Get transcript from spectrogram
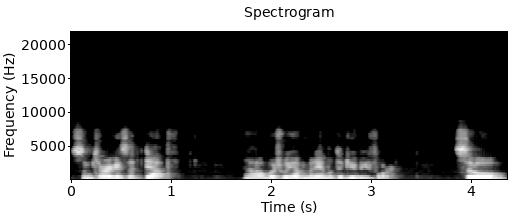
some targets at depth, uh, which we haven't been able to do before. So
